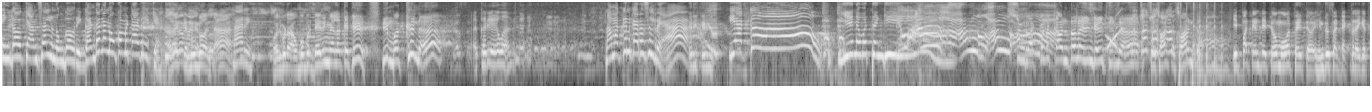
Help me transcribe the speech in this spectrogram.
ನಿಂಗವ್ ಕ್ಯಾನ್ಸಲ್ ನುಂಗವ್ರಿ ಗಂಡನ ನುಂಗ್ಕೊಂಡ್ಬಿಟ್ಟಾಳ್ರಿ ಈಕೆ. ಅದಕ್ಕೆ ನುಂಗೋ ಅಂತ? ಹಾ ರೀ. ಹೋಲ್ಬಿಡ ಒಬ್ಬೊಬ್ರು ಡೈರಿಂಗ್ ಮೇಲೆ ಹಾಕೈತಿ ಈ ಮಕ್ಕನ್ನ ಕರಿ ಅವ ನಮ್ಮ ಅಕ್ಕನ ಕರಸಲ್ರಿ ಕರಿ ಕರಿ. ಅಕ್ಕ ಏನವ ತಂಗಿ? ಇವ್ರ ಅಕ್ಕದ ಕಂಠನ ಹಿಂಗೈತಿ ಸ್ವಾಂಟ ಸ್ವಾಂಟ ಸ್ವಂಟ ಇಪ್ಪತ್ತೆಂಟು ಐತೋ ಮೂವತ್ತೈತೋ ಹಿಂದೂಸ್ತಾನ್ ಟ್ಯಾಕ್ಟರ್ ಆಗೈತ.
